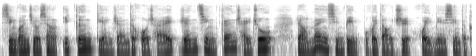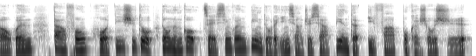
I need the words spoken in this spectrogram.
新冠就像一根点燃的火柴，扔进干柴中，让慢性病不会导致毁灭性的高温、大风或低湿度，都能够在新冠病毒的影响之下变得一发不可收拾。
